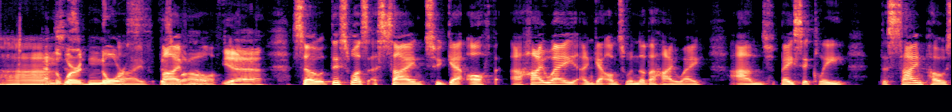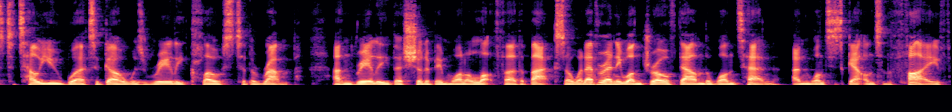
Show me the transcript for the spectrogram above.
Ah, and the word north five- as five well. north, yeah. So this was a sign to get off a highway and get onto another highway. And basically, the signpost to tell you where to go was really close to the ramp. And really, there should have been one a lot further back. So, whenever anyone drove down the 110 and wanted to get onto the 5,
